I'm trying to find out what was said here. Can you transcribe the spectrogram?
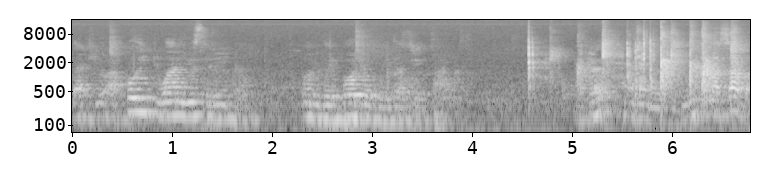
that you appoint one youth leader on the board of the industrial park. Okay? Kama saba.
